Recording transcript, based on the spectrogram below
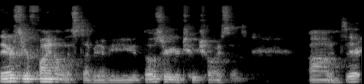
There's your finalist WWE. Those are your two choices. Um, That's it.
